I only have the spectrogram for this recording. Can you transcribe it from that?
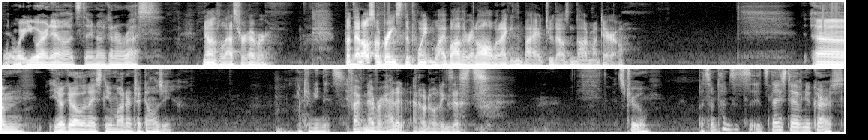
Yeah, where you are now, it's they're not going to rust. No, it'll last forever. But that also brings to the point why bother at all when I can buy a two thousand dollar Montero. Um, you don't get all the nice new modern technology and convenience. If I've never had it, I don't know it exists. It's true, but sometimes it's it's nice to have new cars.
